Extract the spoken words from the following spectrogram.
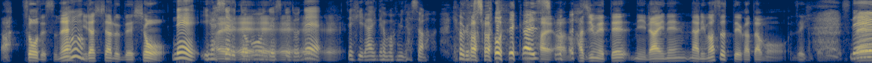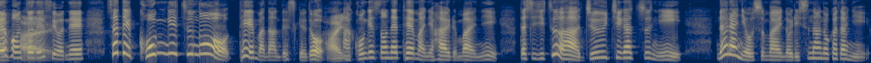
あそうですね、うん、いらっしゃるでしょう。ねいらっしゃると思うんですけどね、えーえー、ぜひ来年も皆さんよろしくお願いします、はい、あの初めてに来年なりますっていう方もぜひともですね。ね本当ですよね、はい、さて今月のテーマなんですけど、はい、あ今月のねテーマに入る前に私実は11月に奈良にお住まいのリスナーの方に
